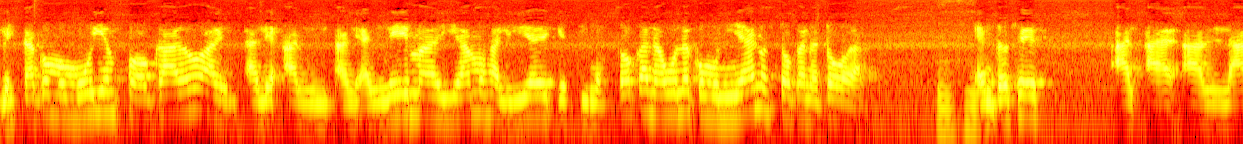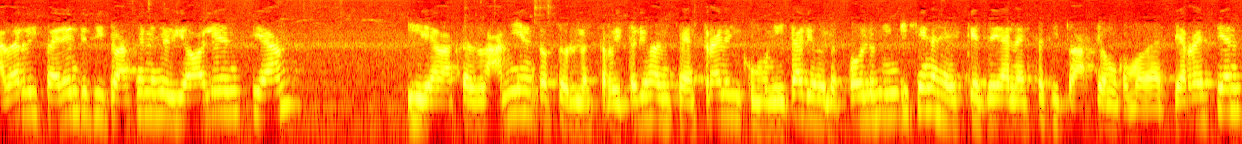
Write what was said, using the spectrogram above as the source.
está como muy enfocado al, al, lema, digamos, a la idea de que si nos tocan a una comunidad, nos tocan a todas. Entonces, al, haber diferentes situaciones de violencia y de avasallamiento sobre los territorios ancestrales y comunitarios de los pueblos indígenas, es que llegan a esta situación, como decía recién,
